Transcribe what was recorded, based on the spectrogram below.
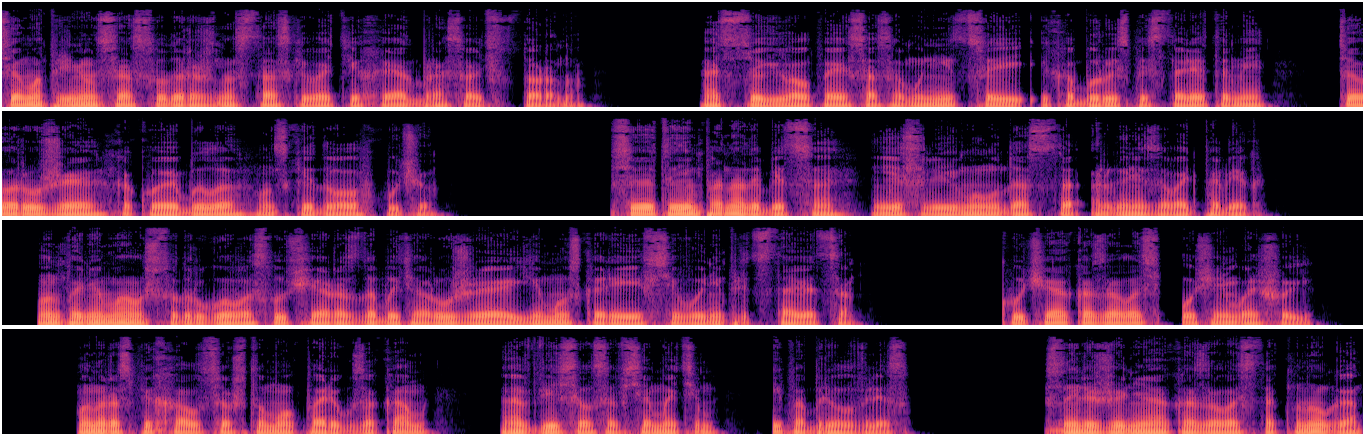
Сема принялся судорожно стаскивать их и отбрасывать в сторону. Отстегивал пояса с амуницией и кобуры с пистолетами, все оружие, какое было, он скидывал в кучу. Все это им понадобится, если ему удастся организовать побег. Он понимал, что другого случая раздобыть оружие ему, скорее всего, не представится. Куча оказалась очень большой. Он распихал все, что мог по рюкзакам, обвесился всем этим и побрел в лес. Снаряжения оказалось так много,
